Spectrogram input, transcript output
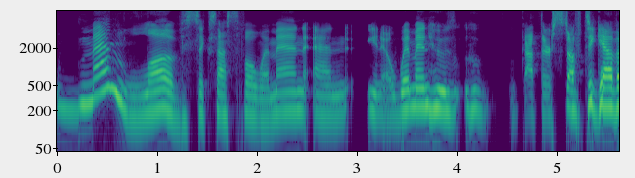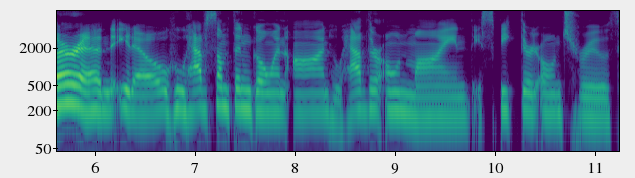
men love successful women and you know women who who got their stuff together and you know who have something going on who have their own mind they speak their own truth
